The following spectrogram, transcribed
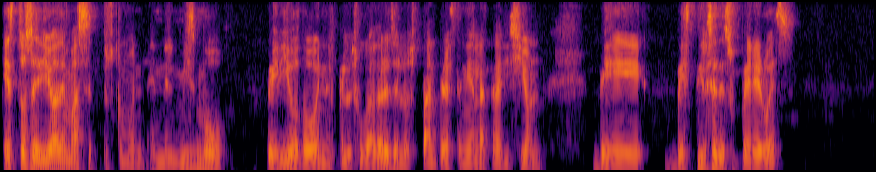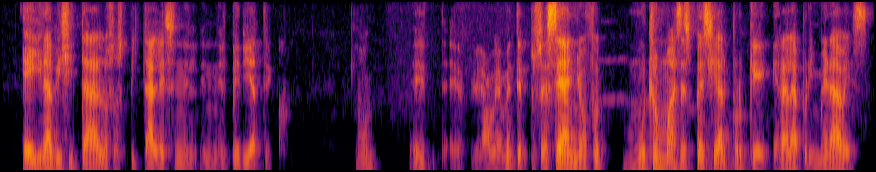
esto se dio además, pues como en el mismo periodo en el que los jugadores de los Panthers tenían la tradición de vestirse de superhéroes e ir a visitar a los hospitales en el, pediátrico, ¿no? eh, eh, obviamente, pues ese año fue mucho más especial porque era la primera vez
